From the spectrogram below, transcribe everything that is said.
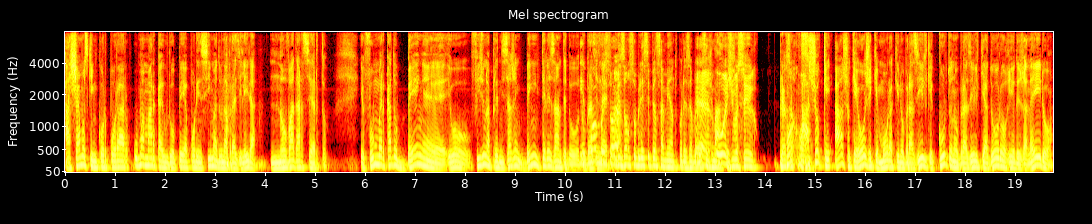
achamos que incorporar uma marca europeia por cima de uma brasileira não vai dar certo. E foi um mercado bem. eh, Eu fiz uma aprendizagem bem interessante do, do E Brasil. qual foi a sua visão sobre esse pensamento, por exemplo, dessas É, marcas? hoje você pensa Bom, como? acho que acho que hoje que moro aqui no Brasil, que curto no Brasil, que adoro o Rio de Janeiro,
